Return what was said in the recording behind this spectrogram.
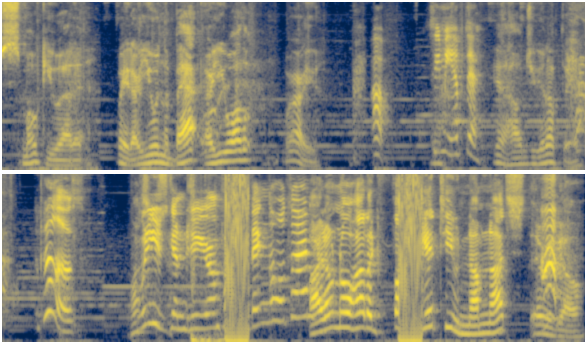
smoke you at it. Wait, are you in the bat? Are you all the... Where are you? Up. See me up there. Yeah, how'd you get up there? The pillows. What? What, are you just gonna do your own thing the whole time? I don't know how to fucking get to you, numbnuts. There we go.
